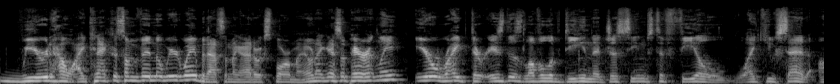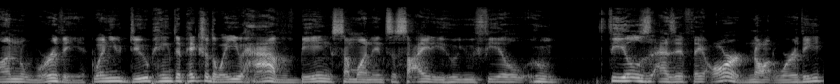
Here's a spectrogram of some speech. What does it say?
Weird how I connect to some of it in a weird way, but that's something I had to explore on my own, I guess, apparently. You're right, there is this level of Dean that just seems to feel, like you said, unworthy. When you do paint the picture the way you have of being someone in society who you feel, who feels as if they are not worthy,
